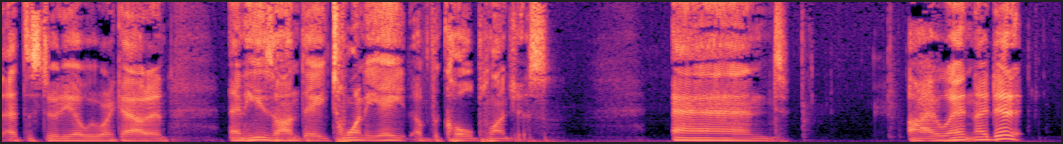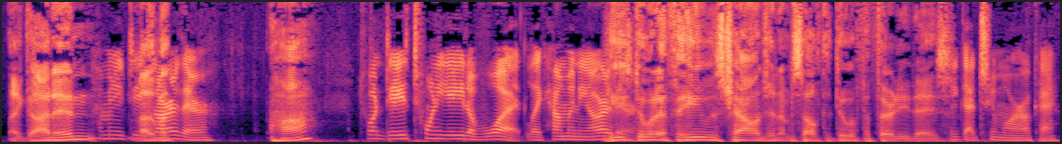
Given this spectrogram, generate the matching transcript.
at the studio. We work out and and he's on day 28 of the cold plunges. And I went and I did it. I got in. How many days looked- are there? Huh? Twenty days, twenty-eight of what? Like how many are He's there? doing it. For, he was challenging himself to do it for 30 days. He got two more. Okay.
